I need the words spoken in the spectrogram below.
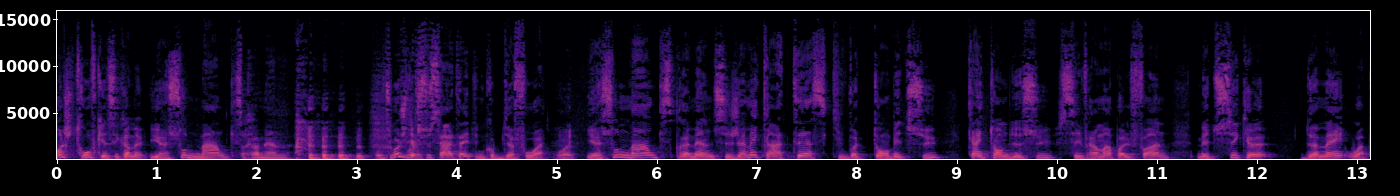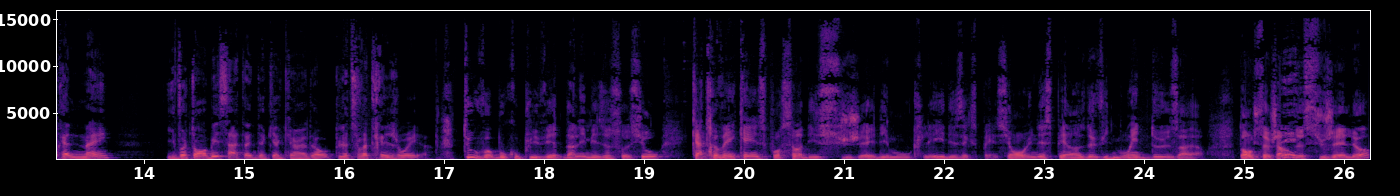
Moi, je trouve que c'est comme un, il y a un saut de marde qui se promène. tu vois, je l'ai reçu sur la tête une couple de fois. Il y a un saut de marde qui se promène. Tu sais jamais quand est-ce qu'il va te tomber dessus. Quand il tombe dessus, c'est vraiment pas le fun. Mais tu sais que demain ou après-demain, il va tomber sur la tête de quelqu'un d'autre. Puis là, tu vas te réjouir. Tout va beaucoup plus vite. Dans les médias sociaux, 95% des sujets, des mots-clés, des expressions ont une espérance de vie de moins de deux heures. Donc, ce genre de sujet-là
